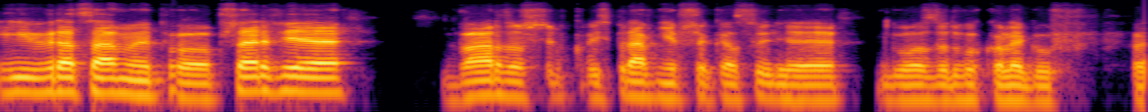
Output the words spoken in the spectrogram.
I wracamy po przerwie. Bardzo szybko i sprawnie przekazuję głos do dwóch kolegów e,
